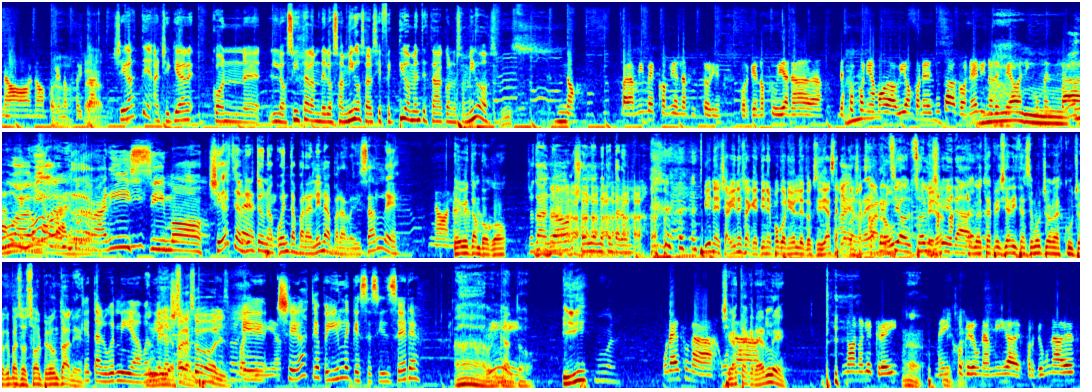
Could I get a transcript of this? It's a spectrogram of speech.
No, no, porque no soy Claro. tan. ¿Llegaste a chequear con eh, los Instagram de los amigos a ver si efectivamente estaba con los amigos? No, para mí me escondían las historias, porque no subía nada. Después ponía modo avión, poner yo estaba con él y no le llegaba ningún mensaje. Uh, Todo avión raro. rarísimo. ¿Llegaste a abrirte una cuenta paralela para revisarle? No, no. Eve no, tampoco. Yo también no, yo no me contaron. viene ella, viene ella que tiene poco nivel de toxicidad, salía Ay, con Jack. Sparrow. Atención, Sol pero- Lillera, nuestra especialista. Hace mucho no la escucho. ¿Qué pasó, Sol? Pregúntale. ¿Qué tal? Buen día, buen, Buen día. día. Hola, Sol. Buen Eh. ¿Llegaste a pedirle que se sincere? Ah, me Sí. encantó. ¿Y? Muy bueno. Una vez una... ¿Llegaste una- a creerle? No, no le creí. Ah, me dijo claro. que era una amiga, de- porque una vez...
